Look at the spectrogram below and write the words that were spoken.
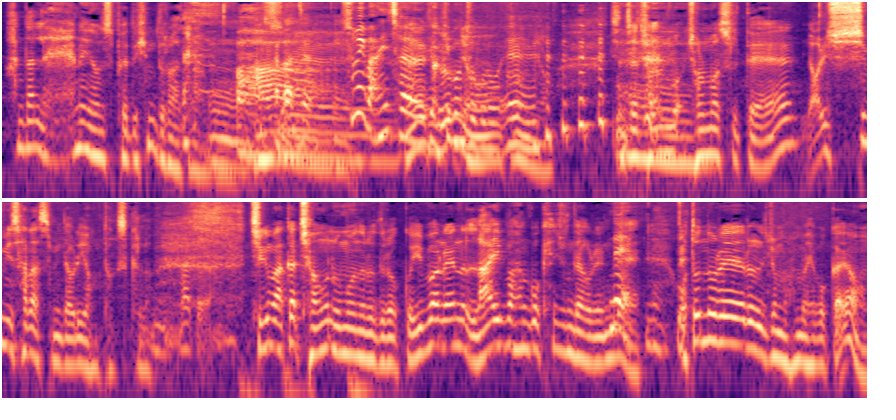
한 달 내내 연습해도 힘들어하더라고. 음. 아, 아, 맞아요. 네. 숨이 많이 차요. 네, 그럼요, 기본적으로. 예. 진짜 네. 젊, 젊었을 때 열심히 살았습니다. 우리 영턱스 클럽. 음, 맞아요. 지금 아까 정은 음원으로 들었고 이번에는 라이브 한 곡 해준다고 그랬는데 네, 네. 어떤 노래를 좀 한번 해볼까요?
